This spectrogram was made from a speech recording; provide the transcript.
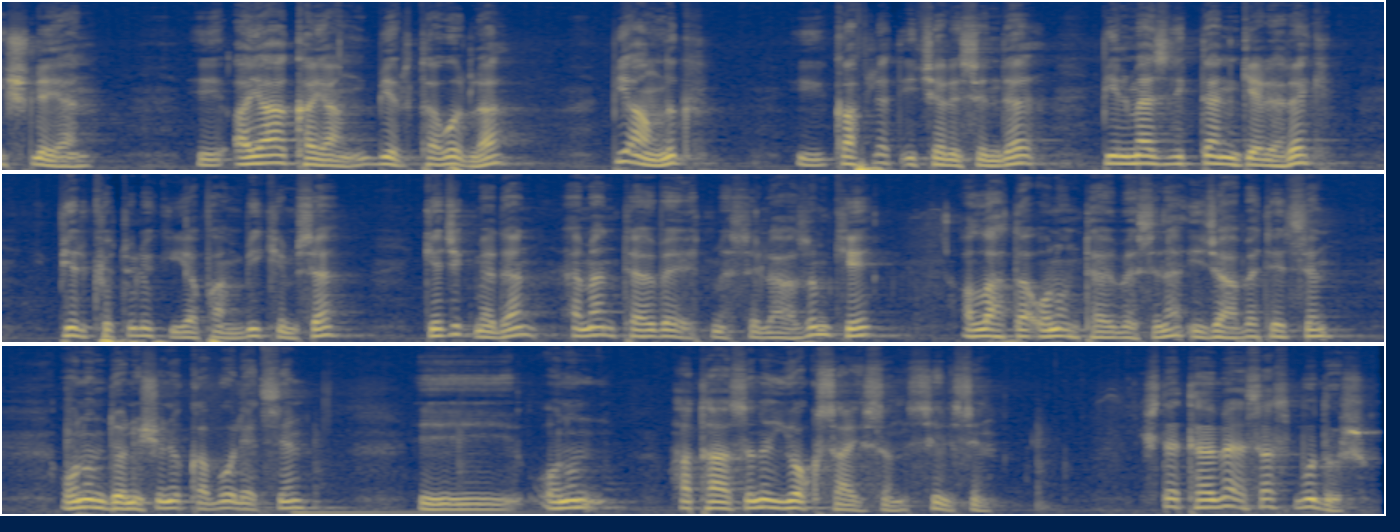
işleyen, ayağa kayan bir tavırla bir anlık e, gaflet içerisinde bilmezlikten gelerek bir kötülük yapan bir kimse gecikmeden hemen tevbe etmesi lazım ki Allah da onun tevbesine icabet etsin. Onun dönüşünü kabul etsin. E, onun hatasını yok saysın, silsin. İşte tevbe esas budur.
